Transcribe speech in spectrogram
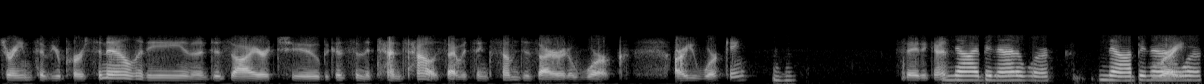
strength of your personality and a desire to, because in the 10th house, I would think some desire to work. Are you working? Mhm. Say it again. No, I've been out of work. No, I've been out Right. of work,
